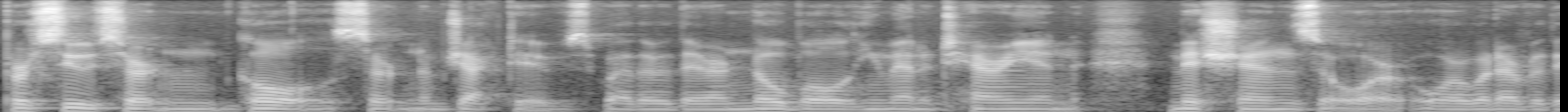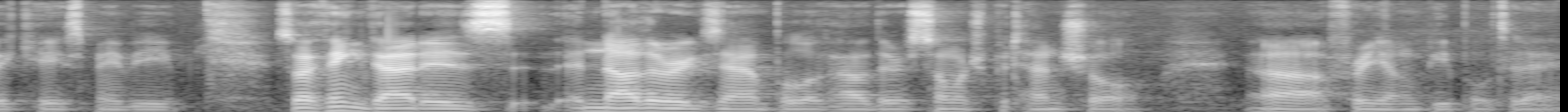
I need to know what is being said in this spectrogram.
pursue certain goals, certain objectives, whether they're noble humanitarian missions or, or whatever the case may be. So I think that is another example of how there's so much potential uh, for young people today.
